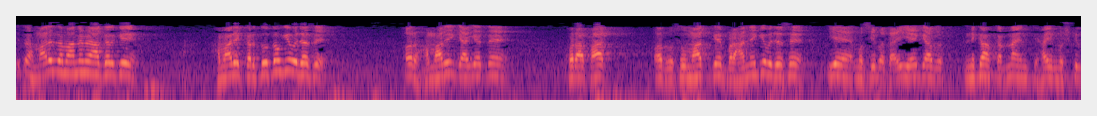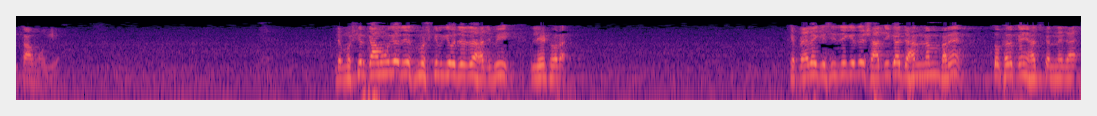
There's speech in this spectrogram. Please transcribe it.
یہ تو ہمارے زمانے میں آ کر کے ہمارے کرتوتوں کی وجہ سے اور ہماری کیا کہتے ہیں، خرافات اور رسومات کے بڑھانے کی وجہ سے یہ مصیبت آئی ہے کہ اب نکاح کرنا انتہائی مشکل کام ہو گیا۔ جب مشکل کام ہو گیا تو اس مشکل کی وجہ سے حج بھی لیٹ ہو رہا ہے۔ کہ پہلے کسی طریقے سے شادی کا جہنم بھریں تو پھر کہیں حج کرنے جائیں۔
